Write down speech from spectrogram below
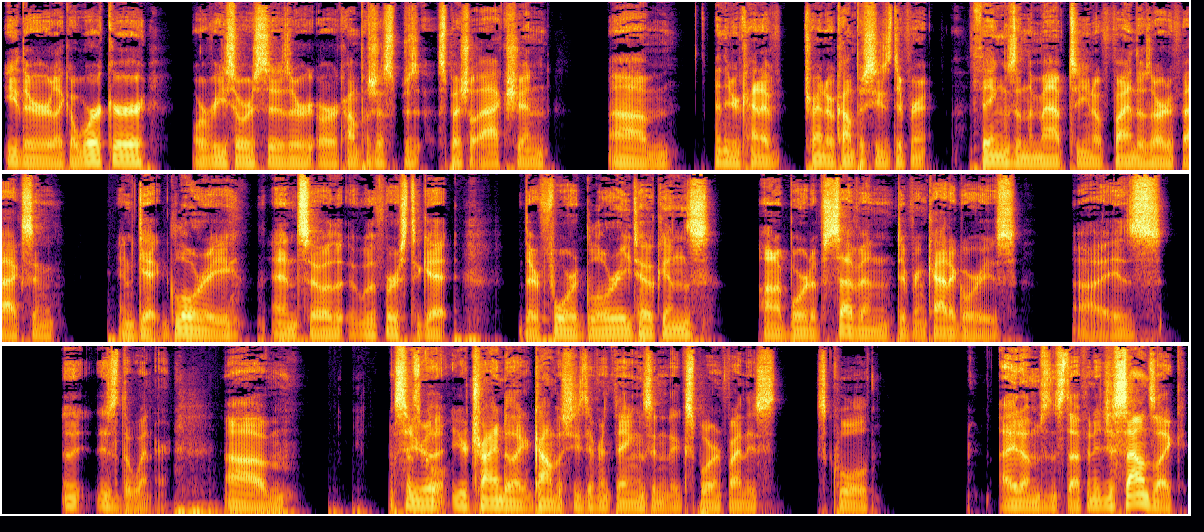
either like a worker or resources or, or accomplish a spe- special action. Um, and then you're kind of trying to accomplish these different things in the map to you know find those artifacts and and get glory. And so the, the first to get their four glory tokens on a board of seven different categories uh, is is the winner. Um, so That's you're cool. you're trying to like accomplish these different things and explore and find these, these cool items and stuff, and it just sounds like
